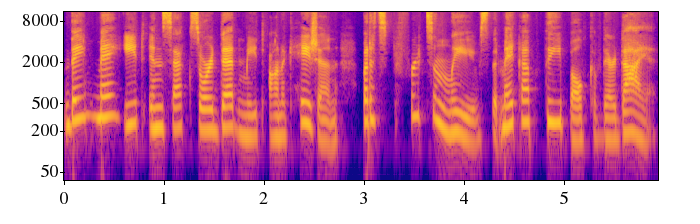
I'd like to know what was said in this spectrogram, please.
They may eat insects or dead meat on occasion, but it's fruits and leaves that make up the bulk of their diet.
